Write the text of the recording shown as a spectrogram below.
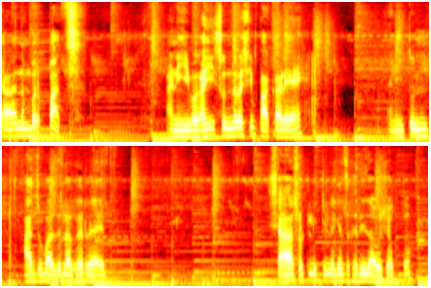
शाळा नंबर पाच. आणि ही बघा ही सुंदर अशी पाकाडे आहे. आणि इथून आजूबाजूला घरं आहेत. शाळा सुटली की लगेच घरी जाऊ शकतो.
